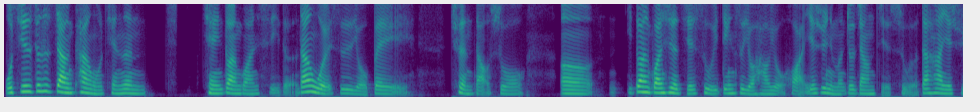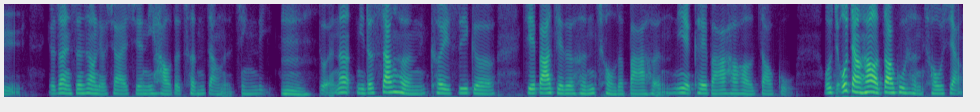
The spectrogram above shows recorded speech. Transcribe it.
我其实就是这样看我前任。前一段关系的，但我也是有被劝导说，呃，一段关系的结束一定是有好有坏，也许你们就这样结束了，但他也许有在你身上留下一些你好的成长的经历，嗯，对，那你的伤痕可以是一个结疤结的很丑的疤痕，你也可以把它好好的照顾。我我讲好好照顾很抽象，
